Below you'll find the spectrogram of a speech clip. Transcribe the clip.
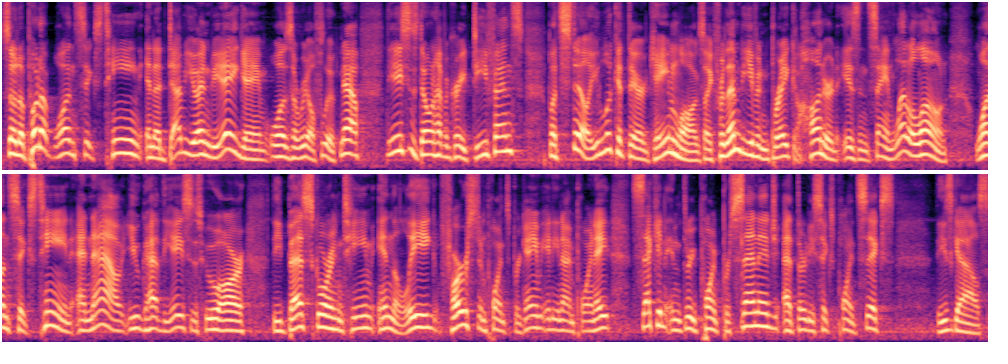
So to put up 116 in a WNBA game was a real fluke. Now the Aces don't have a great defense, but still, you look at their game logs. Like for them to even break 100 is insane. Let alone 116. And now you have the Aces, who are the best scoring team in the league, first in points per game, 89.8, second in three point percentage at 36.6 these gals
